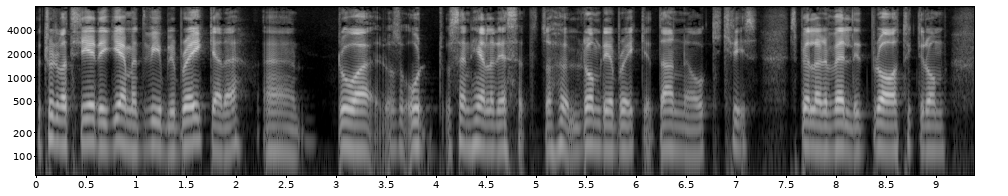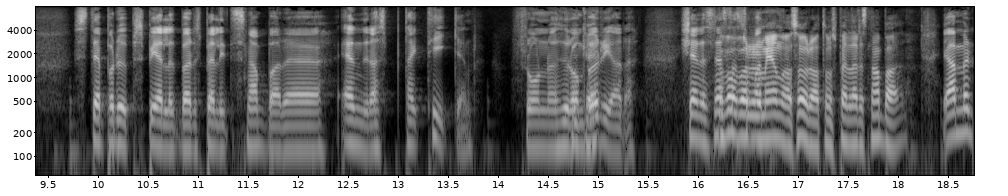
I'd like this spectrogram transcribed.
Jag tror det var tredje gamet vi blev breakade. Eh, då, och, så, och, och sen hela det sättet så höll de det breaket, Danne och Chris. Spelade väldigt bra, tyckte de steppade upp spelet, började spela lite snabbare, ändrade taktiken från hur de Okej. började. Kändes Men nästan vad var som det att de ändrade sa du? Att de spelade snabbare? Ja men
